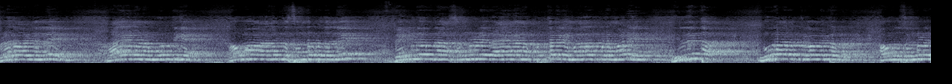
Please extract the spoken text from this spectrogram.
ಬೆಳಗಾವಿನಲ್ಲಿ ರಾಯಣ್ಣನ ಮೂರ್ತಿಗೆ ಅವಮಾನ ಆದಂಥ ಸಂದರ್ಭದಲ್ಲಿ ಬೆಂಗಳೂರಿನ ಸಂಗೊಳ್ಳಿ ರಾಯಣ್ಣನ ಪುತ್ಥಳಿಗೆ ಮಾಲಾರ್ಪಣೆ ಮಾಡಿ ಇಲ್ಲಿಂದ ನೂರಾರು ಕಿಲೋಮೀಟರ್ ಅವರು ಸಂಗೊಳ್ಳಿ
